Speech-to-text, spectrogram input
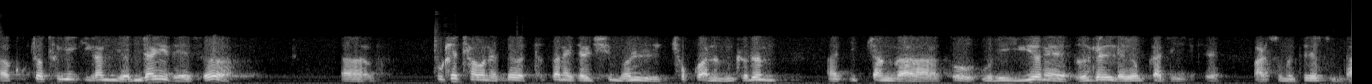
어, 국조특위 기간 연장에 대해서, 어, 국회 차원에서 특단의 결심을 촉구하는 그런 어, 입장과 또 우리 위원회 의결 내용까지 이렇게 말씀을 드렸습니다.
